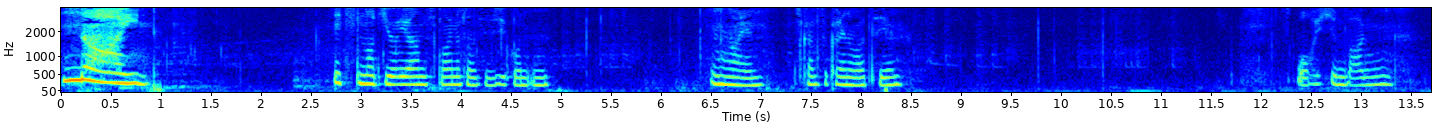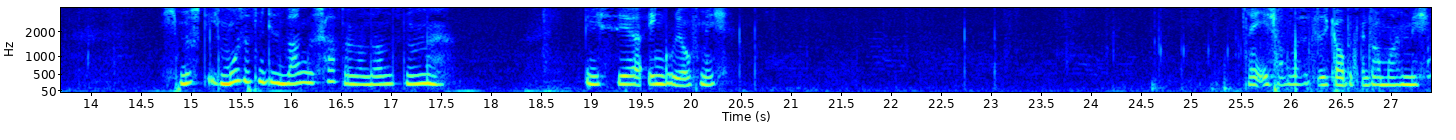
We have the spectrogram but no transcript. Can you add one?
Nein! It's not your ernst. 29 Sekunden. Nein, das kannst du keinem erzählen. Brauche ich den Wagen. Ich müsste, ich muss jetzt mit diesem Wagen schaffen, ansonsten bin ich sehr angry auf mich. Nee, ich schaffe das jetzt. Ich glaube jetzt einfach mal an mich.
